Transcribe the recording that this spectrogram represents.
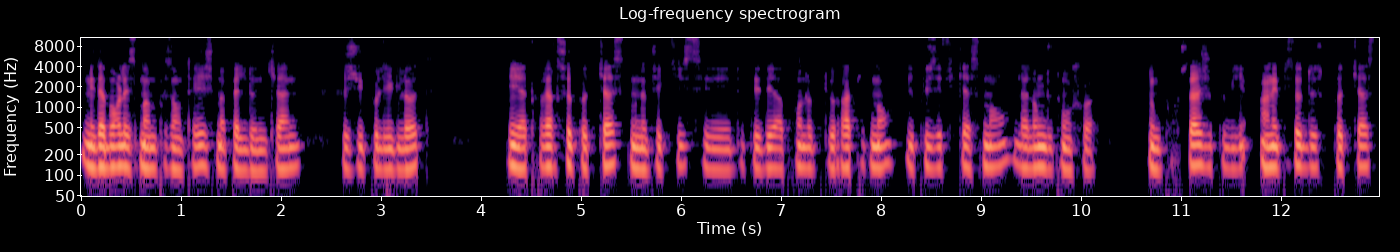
Mais d'abord, laisse-moi me présenter. Je m'appelle Duncan, je suis polyglotte et à travers ce podcast, mon objectif, c'est de t'aider à apprendre le plus rapidement et le plus efficacement la langue de ton choix. Donc pour ça, je publie un épisode de ce podcast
